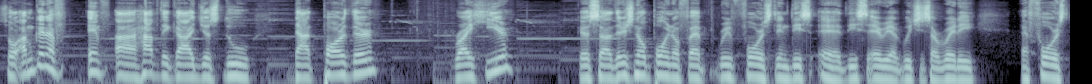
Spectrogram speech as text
So I'm gonna uh, have the guy just do that part there, right here, because uh, there's no point of uh, reforesting this uh, this area which is already a forest.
